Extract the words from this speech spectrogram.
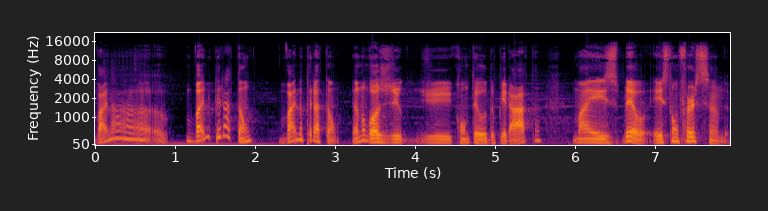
vai na. Vai no Piratão. Vai no Piratão. Eu não gosto de, de conteúdo pirata, mas, meu, eles estão forçando.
